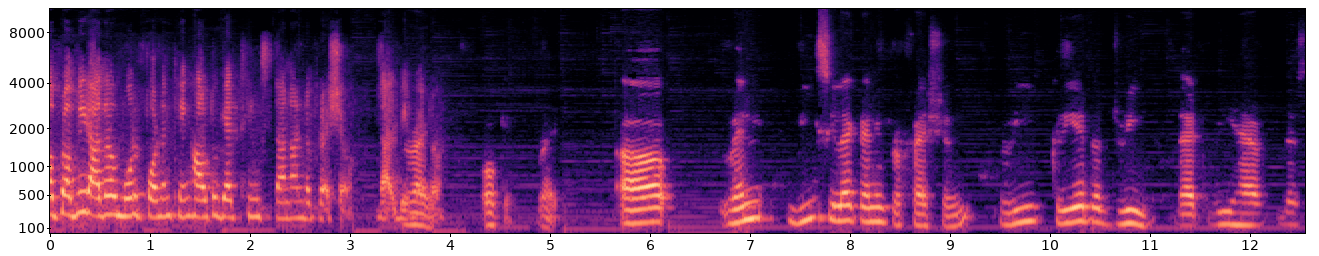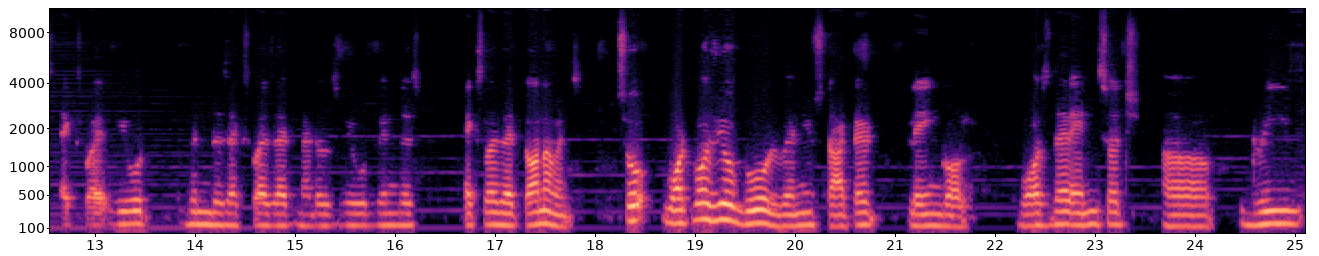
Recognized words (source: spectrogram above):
or probably rather a more important thing how to get things done under pressure that'll be right better okay right uh, when we select any profession we create a dream that we have this xy we would win this xyz medals we would win this xyz tournaments. So what was your goal when you started playing golf? Was there any such uh, dream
